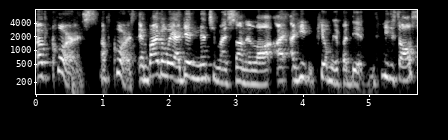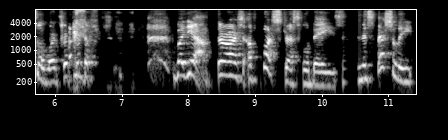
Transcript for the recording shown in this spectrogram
Of course, of course. And by the way, I didn't mention my son-in-law. I, I he'd kill me if I didn't. He's also worked for but yeah, there are of course stressful days, and especially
